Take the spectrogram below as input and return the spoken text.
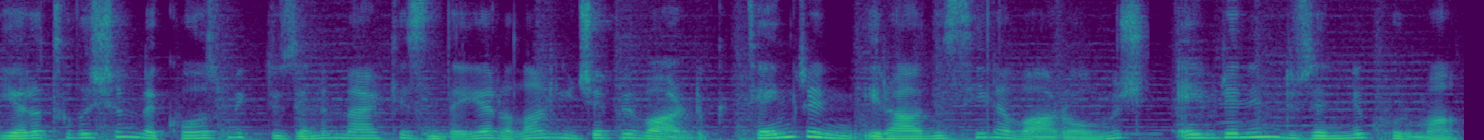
yaratılışın ve kozmik düzenin merkezinde yer alan yüce bir varlık. Tengri'nin iradesiyle var olmuş, evrenin düzenini kurma,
